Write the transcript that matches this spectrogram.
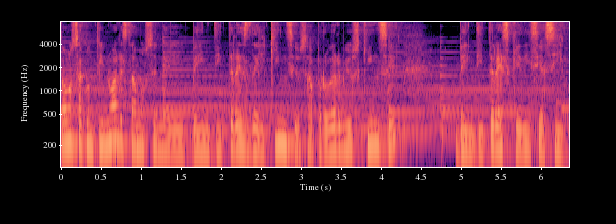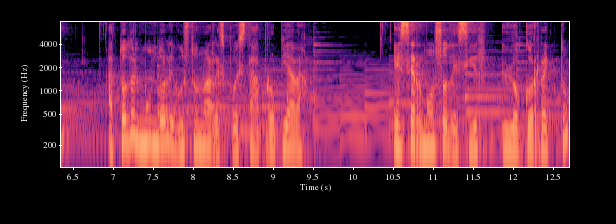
Vamos a continuar, estamos en el 23 del 15, o sea, Proverbios 15, 23, que dice así, a todo el mundo le gusta una respuesta apropiada. Es hermoso decir lo correcto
